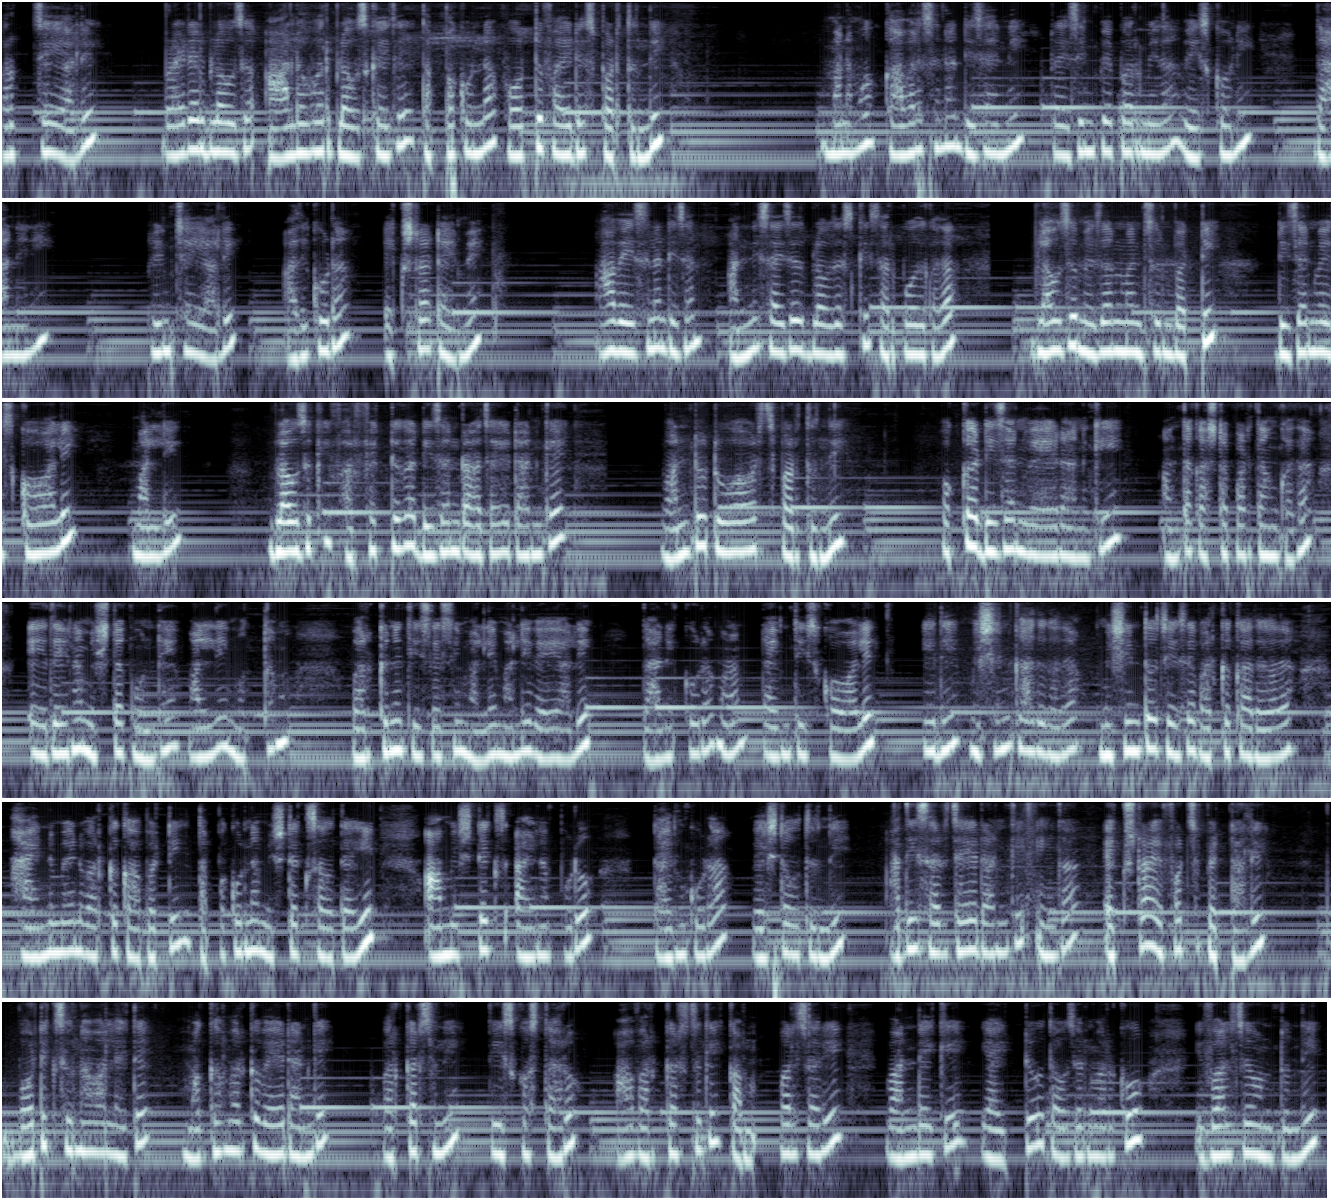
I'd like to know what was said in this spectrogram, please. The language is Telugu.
వర్క్ చేయాలి. బ్రైడల్ బ్లౌజ్ ఆల్ ఓవర్ బ్లౌజ్కి అయితే తప్పకుండా ఫోర్ టు ఫైవ్ డేస్ పడుతుంది. మనము కావలసిన డిజైన్ని ట్రేసింగ్ పేపర్ మీద వేసుకొని దానిని ప్రింట్ చేయాలి. అది కూడా ఎక్స్ట్రా టైమే. ఆ వేసిన డిజైన్ అన్ని సైజెస్ బ్లౌజెస్కి సరిపోదు కదా. బ్లౌజ్ మెజర్మెంట్స్ని బట్టి డిజైన్ వేసుకోవాలి. మళ్ళీ బ్లౌజ్కి పర్ఫెక్ట్గా design draw one to two hours పడుతుంది. ఒక్క డిజైన్ వేయడానికి అంత కష్టపడతాం కదా. ఏదైనా మిస్టేక్ ఉంటే మళ్ళీ మొత్తం వర్క్ని తీసేసి మళ్ళీ మళ్ళీ వేయాలి. దానికి కూడా మనం టైం తీసుకోవాలి. ఇది మిషన్ కాదు కదా. మిషన్తో చేసే వర్క్ కాదు కదా. హ్యాండ్ మేడ్ వర్క్ కాబట్టి తప్పకుండా మిస్టేక్స్ అవుతాయి. ఆ మిస్టేక్స్ అయినప్పుడు టైం కూడా వేస్ట్ అవుతుంది. అది సరి చేయడానికి ఇంకా ఎక్స్ట్రా ఎఫర్ట్స్ పెట్టాలి. బోటిక్స్ ఉన్న వాళ్ళైతే మగ్గం వర్క్ వేయడానికి వర్కర్స్ని తీసుకొస్తారు. ఆ వర్కర్స్కి కంపల్సరీ వన్ డేకి ఎయిట్ టు థౌజండ్ వరకు ఇవ్వాల్సి ఉంటుంది.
